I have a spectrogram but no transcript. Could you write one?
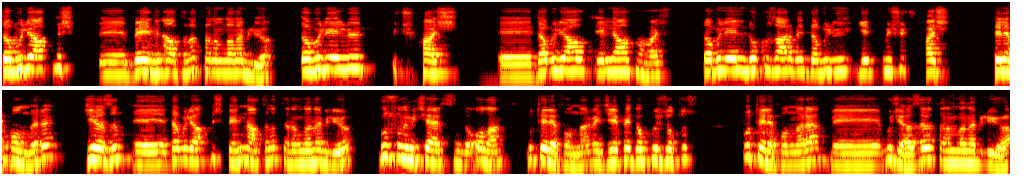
W60B'nin altına tanımlanabiliyor. W53H, e, W56H, W59R ve W73H telefonları cihazın e, W60B'nin altına tanımlanabiliyor. Bu sunum içerisinde olan bu telefonlar ve CP930 bu telefonlara, e, bu cihazlara tanımlanabiliyor.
